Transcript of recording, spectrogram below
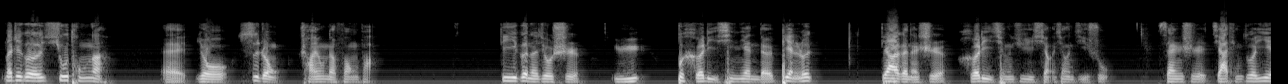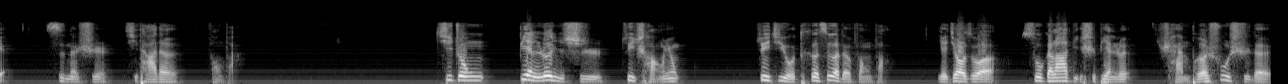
那这个修通啊，呃，有四种常用的方法。第一个呢，就是与不合理信念的辩论；第二个呢，是合理情绪想象技术；三是家庭作业；四呢是其他的方法。其中，辩论是最常用、最具有特色的方法，也叫做苏格拉底式辩论、产婆术式的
